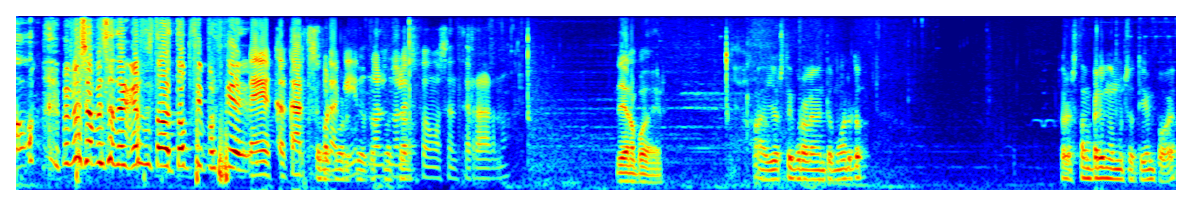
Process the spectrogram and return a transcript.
¡No! ¡Me habéis bateado! Me empecé a pensar que Carlos estaba top 100%. Eh, ca- cartas Pero por aquí, qué, no, ¿qué no pasa? les podemos encerrar, ¿no? Ya no puedo ir. Ah, yo estoy probablemente muerto. Pero están perdiendo mucho tiempo, eh.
